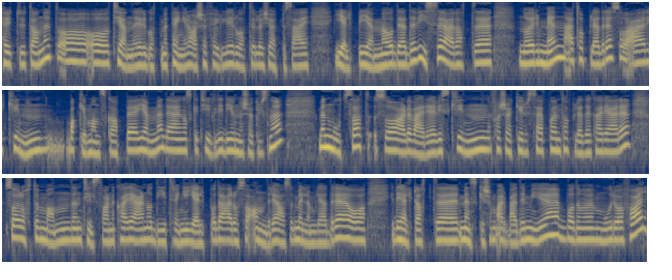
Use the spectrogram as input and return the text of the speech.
høyt utdannet og, og, tjener godt med penger og har selvfølgelig råd til å kjøpe seg hjelp i hjemmet. Og det det viser, er at eh, når menn er toppledere, så er kvinnen bakkemannskapet hjemme. Det er ganske tydelig i de undersøkelsene. Men motsatt så er det verre. Hvis kvinnen forsøker seg på en topplederkarriere, så har ofte mannen den tilsvarende karrieren, og de trenger hjelp. Og det er også andre, altså mellomledere og i det hele tatt eh, mennesker som arbeider mye, både med mor og far,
